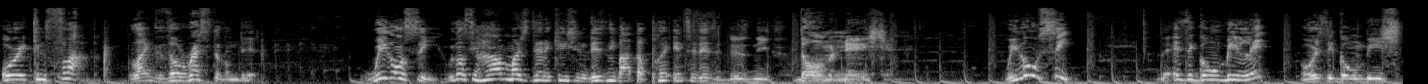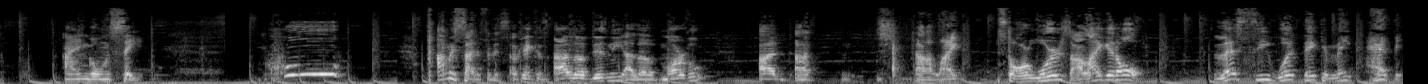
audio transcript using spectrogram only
Or it can flop like the rest of them did. We gonna see. We gonna see how much dedication Disney about to put into this Disney domination. We gonna see. Is it gonna be lit or is it gonna be? I ain't gonna say it. Whoo! I'm excited for this, okay? Because I love Disney. I love Marvel. I I I like Star Wars. I like it all. Let's see what they can make happen.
